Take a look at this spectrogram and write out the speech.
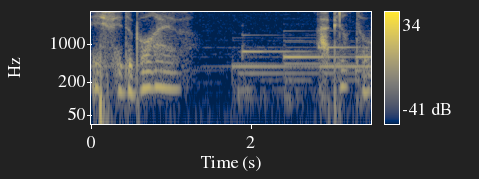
et fais de beaux rêves. À bientôt.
